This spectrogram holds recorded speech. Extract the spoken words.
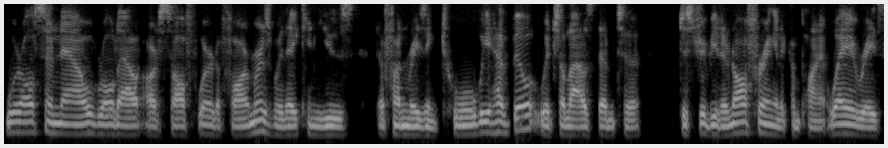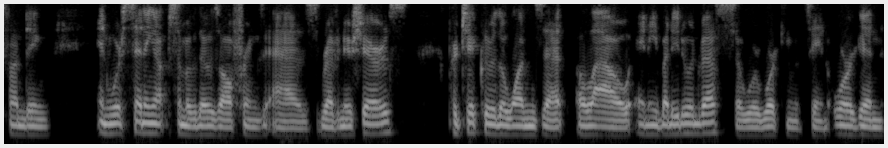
We're also now rolled out our software to farmers where they can use the fundraising tool we have built, which allows them to distribute an offering in a compliant way, raise funding. And we're setting up some of those offerings as revenue shares, particularly the ones that allow anybody to invest. So we're working with, say, in Oregon.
